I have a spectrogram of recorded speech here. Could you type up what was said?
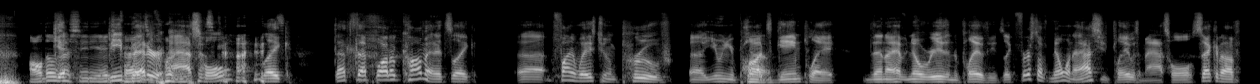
all those get- are CDH. be better according to this asshole like that's that bottom comment it's like uh find ways to improve uh, you and your pod's gameplay then i have no reason to play with you it's like first off no one asked you to play with him asshole second off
